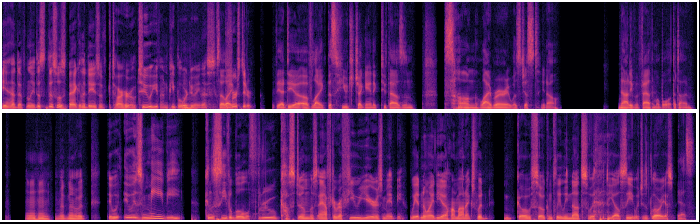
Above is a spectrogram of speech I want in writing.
Yeah, definitely. This this was back in the days of Guitar Hero 2 even. People were Mhm. doing this. So, The like- first iter- The idea of like this huge, gigantic 2000 song library was just you know not even fathomable at the time. But no, it, it it was maybe conceivable through customs after a few years maybe. We had no idea Harmonix would go so completely nuts with the DLC, which is glorious. Yes.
